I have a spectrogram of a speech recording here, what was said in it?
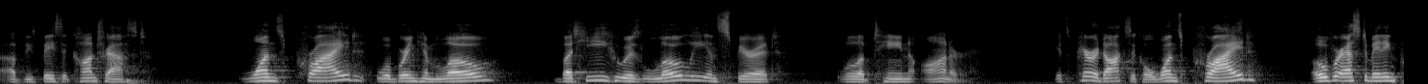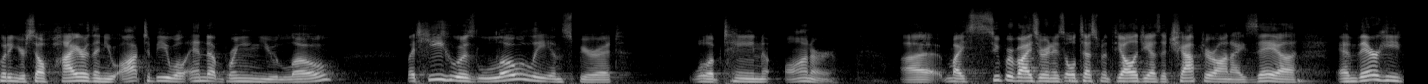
of these basic contrast. One's pride will bring him low, but he who is lowly in spirit will obtain honor. It's paradoxical. One's pride, overestimating, putting yourself higher than you ought to be, will end up bringing you low, but he who is lowly in spirit will obtain honor. Uh, my supervisor in his Old Testament theology has a chapter on Isaiah, and there he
